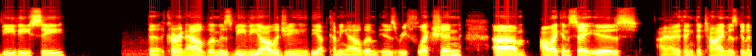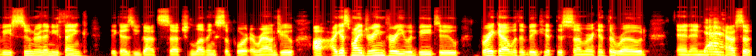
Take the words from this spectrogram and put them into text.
VVC. The current album is Viviology. The upcoming album is Reflection. Um, all I can say is I, think the time is going to be sooner than you think because you've got such loving support around you. I guess my dream for you would be to break out with a big hit this summer, hit the road, and and, yeah. and have some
